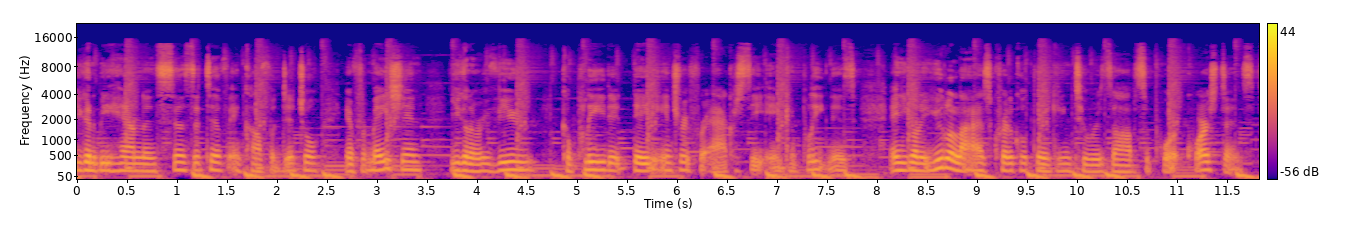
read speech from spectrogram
You're going to be handling sensitive and confidential information. You're going to review completed data entry for accuracy and completeness, and you're going to utilize critical thinking to resolve support questions.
